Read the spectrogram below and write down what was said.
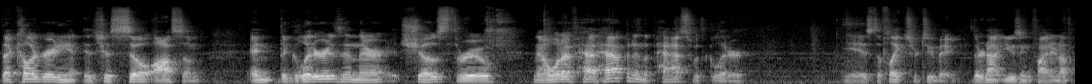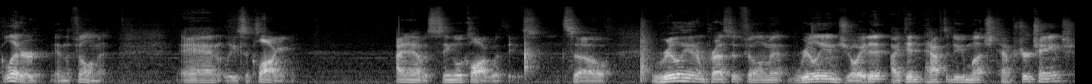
That color gradient is just so awesome. And the glitter is in there, it shows through. Now what I've had happen in the past with glitter is the flakes are too big. They're not using fine enough glitter in the filament and it leads to clogging. I didn't have a single clog with these. So Really an impressive filament, really enjoyed it. I didn't have to do much temperature change.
